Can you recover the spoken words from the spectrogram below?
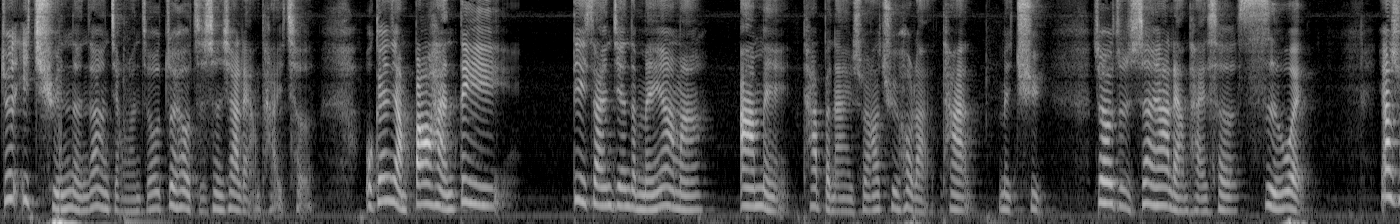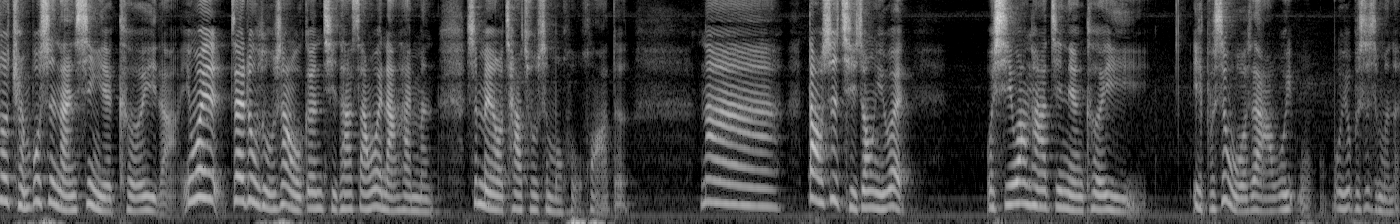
就是一群人这样讲完之后，最后只剩下两台车。我跟你讲，包含第第三间的梅亚吗？阿美她本来也说要去，后来她没去，最后只剩下两台车，四位。要说全部是男性也可以啦，因为在路途上，我跟其他三位男孩们是没有擦出什么火花的。那倒是其中一位，我希望他今年可以，也不是我是啊，我我我又不是什么的，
